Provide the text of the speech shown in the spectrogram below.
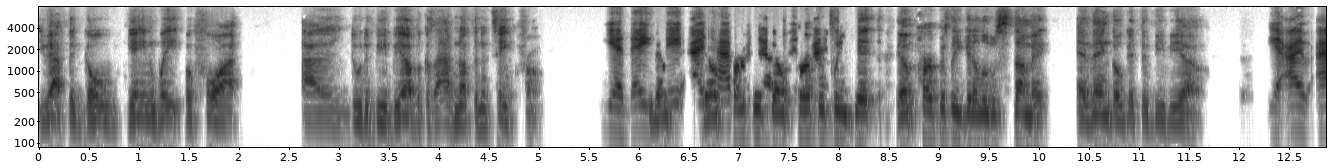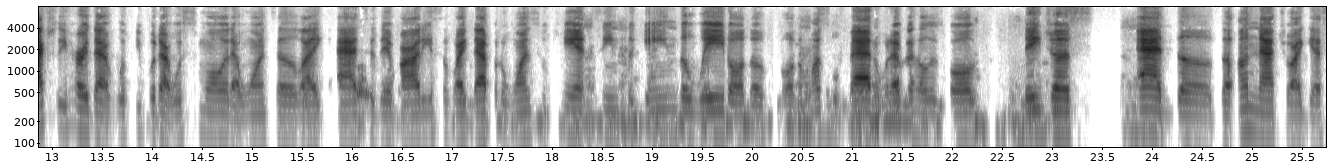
You have to go gain weight before I, I do the BBL because I have nothing to take from. Yeah, they They'll, they have purpose, they'll purposely get they'll purposely get a little stomach and then go get the BBL. Yeah, I actually heard that with people that were smaller that want to like add to their body and stuff like that, but the ones who can't seem to gain the weight or the or the muscle fat or whatever the hell it's called, they just add the the unnatural, I guess,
